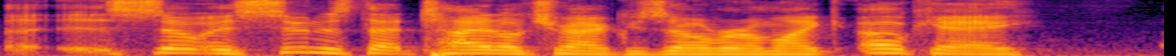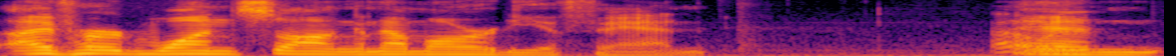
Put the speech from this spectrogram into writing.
uh, so as soon as that title track was over i'm like okay i've heard one song and i'm already a fan I and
